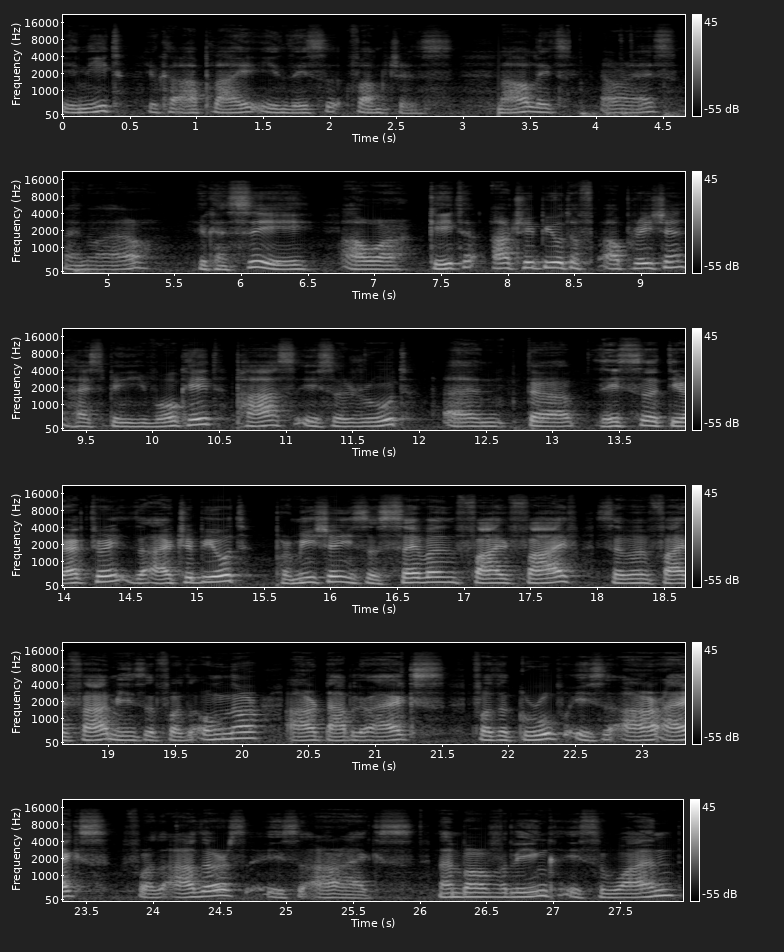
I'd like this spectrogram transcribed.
init, you can apply in these functions. Now let's ls manual. You can see our git attribute operation has been invoked. Path is root and uh, this uh, directory, the attribute permission is uh, 755. 755 means for the owner, RWX. For the group is RX. For the others is RX. Number of link is 1.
